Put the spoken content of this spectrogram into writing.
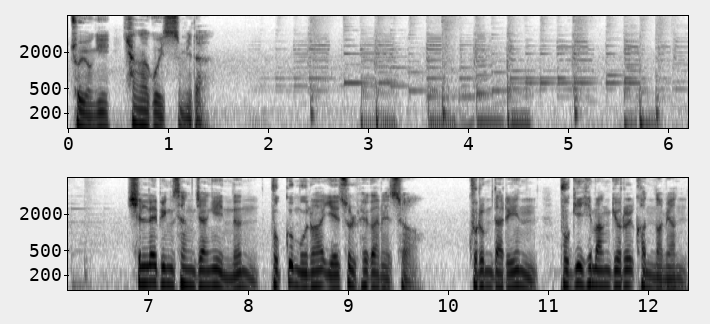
조용히 향하고 있습니다. 실내 빙상장이 있는 북구문화예술회관에서 구름다리인 북이희망교를 건너면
